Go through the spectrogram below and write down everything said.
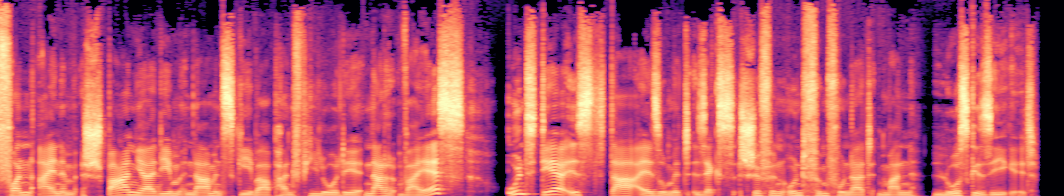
von einem Spanier, dem Namensgeber Panfilo de Narvaez. Und der ist da also mit sechs Schiffen und 500 Mann losgesegelt.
